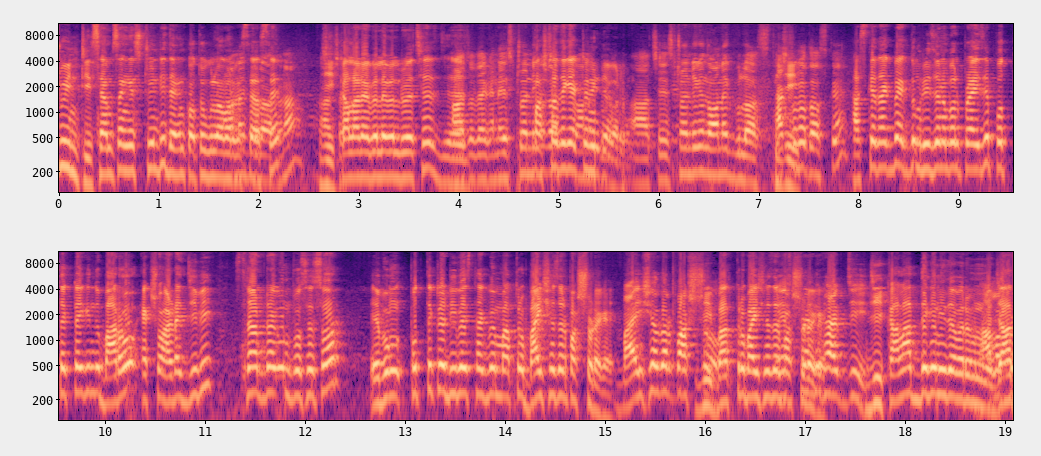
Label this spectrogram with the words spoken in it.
twenty Samsung S twenty দেখেন কতগুলো আমার কাছে আছে। জি কালার অ্যাভেলেবেল রয়েছে আচ্ছা দেখেন এস টোয়েন্টি পাঁচটা থেকে একটা নিতে পারবেন। আচ্ছা এস টোয়েন্টি কিন্তু অনেকগুলো আছে। থাকবে। কত আজকে? আজকে থাকবে একদম রিজনেবল প্রাইসে প্রত্যেকটাই কিন্তু বারো একশো আঠাশ জিবি স্ন্যাপড্রাগন প্রসেসর এবং প্রত্যেকটা ডিভাইস থাকবে মাত্র বাইশ হাজার পাঁচশো টাকায়। বাইশ হাজার পাঁচশো? জি মাত্র বাইশ হাজার পাঁচশো টাকা 5G জি কালার দেখে নিতে পারবেন যার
